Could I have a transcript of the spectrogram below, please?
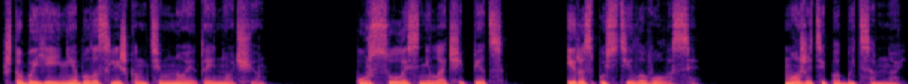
чтобы ей не было слишком темно этой ночью. Урсула сняла чепец и распустила волосы. Можете побыть со мной?»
